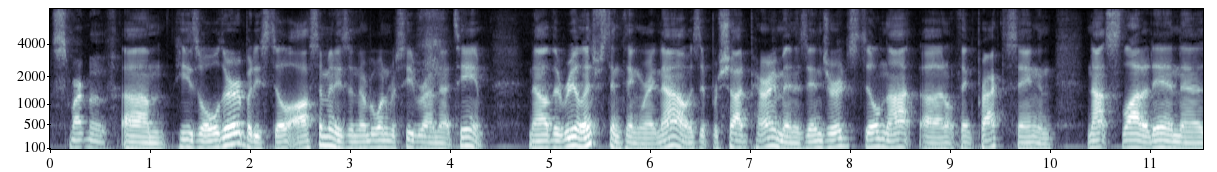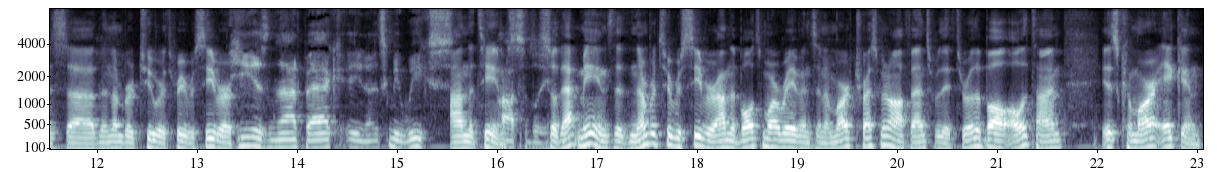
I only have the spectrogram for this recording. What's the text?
Smart move. Um, he's older, but he's still awesome, and he's the number one receiver on that team. Now, the real interesting thing right now is that Breshad Perriman is injured, still not, uh, I don't think, practicing, and not slotted in as uh, the number two or three receiver He is not back. You know, it's gonna be weeks. on the team. Possibly. So that means that the number two receiver on the Baltimore Ravens in a Marc Trestman offense where they throw the ball all the time is Kamar Aiken.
